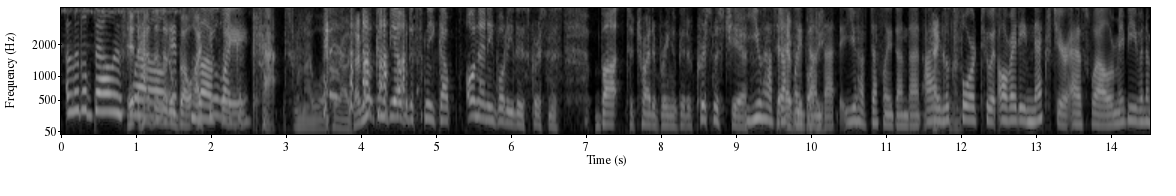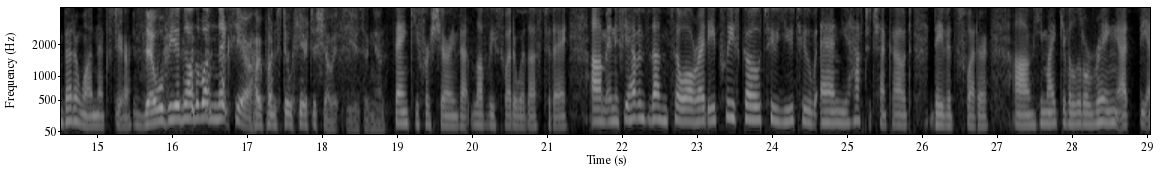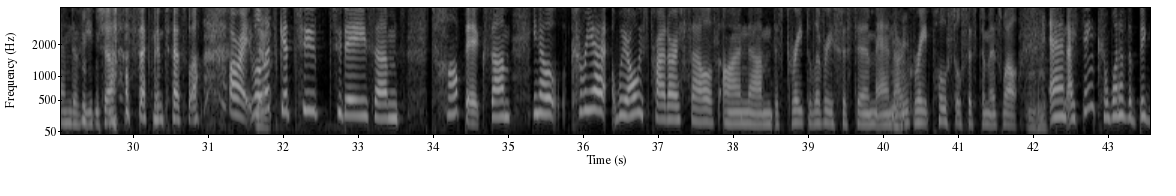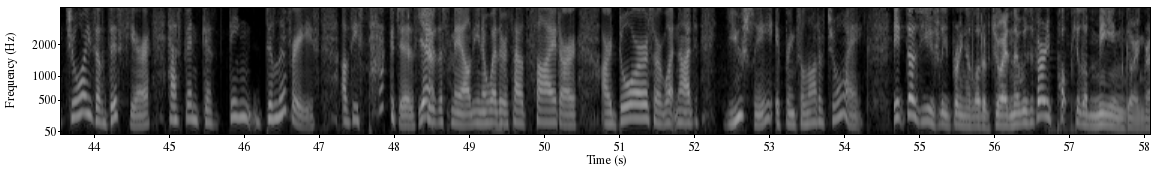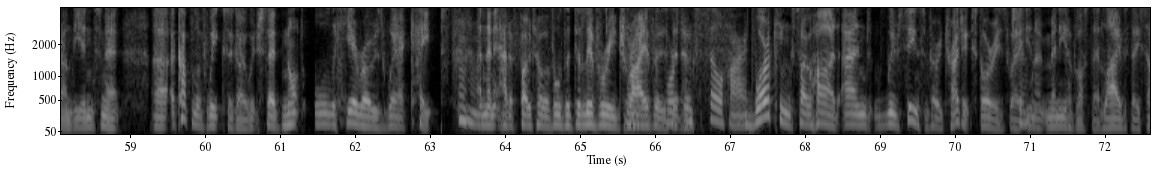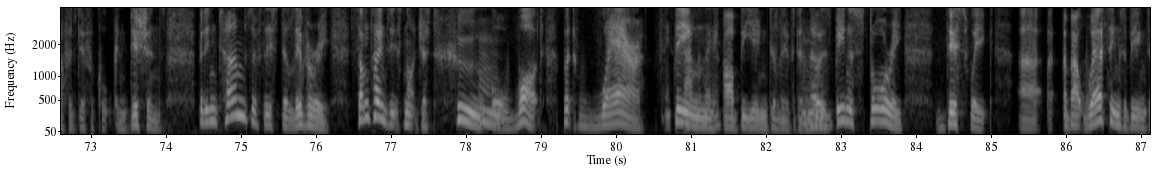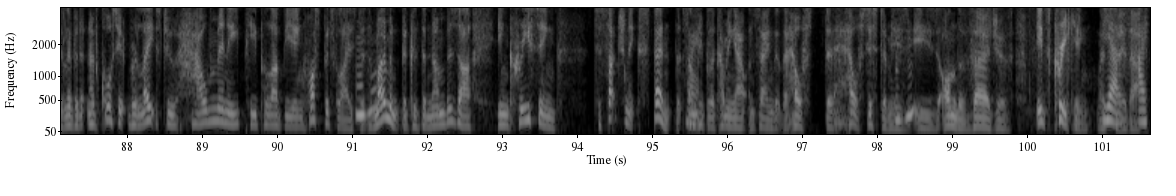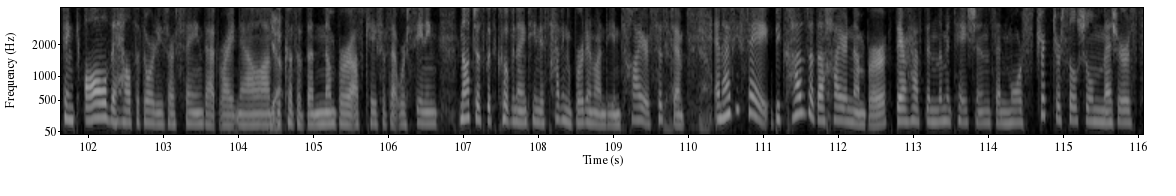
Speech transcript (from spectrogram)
A little bell as it well. It has a little It's bell. I feel like a cat when I walk around. I'm not going to be able to sneak up on anybody this Christmas, but to try to bring a bit of Christmas cheer You have definitely everybody. done that. You have definitely done that. I look forward to it already next year as well, or maybe even a better one next year. There will be another one next year. I hope I'm still here to show it to you, Sungyeon. Thank you for sharing that lovely sweater with us today. Um, and if you haven't done so already, please go to YouTube and you have to check out David's sweater. Um, he might give a little ring at the end of each uh, segment as well. All right. Well, Yeah. let's get to today's um, topics. Um, you know, Korea, we always pride ourselves on um, this great delivery system and our great postal system as well. And I think one of the big joys of this year has been getting deliveries of these packages Yeah. through this mail, you know, whether it's outside our, our doors or whatnot. Usually it brings a lot of joy. It does usually bring a lot of joy, and there was a very popular meme going around the internet uh, a couple of weeks ago, which said, "Not all the heroes wear capes," and then it had a photo of all the delivery drivers that working have so hard. working so hard, and we've seen some very tragic stories where you know many have lost their lives, they suffered difficult conditions. But in terms of this delivery, sometimes it's not just who Hmm. or what, but where things are being delivered. And there has been a story this week. Uh, about where things are being delivered. And of course, it relates to how many people are being hospitalized at the moment because the numbers are increasing to such an extent that some Right. people are coming out and saying that the health the health system is is on the verge of it's creaking. Let's say yes, that. I think all the health authorities are saying that right now um, Yeah. because of the number of cases that we're seeing, not just with COVID 19, is having a burden on the entire system. yeah. And as you say, because of the higher number, there have been limitations and more stricter social measures.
